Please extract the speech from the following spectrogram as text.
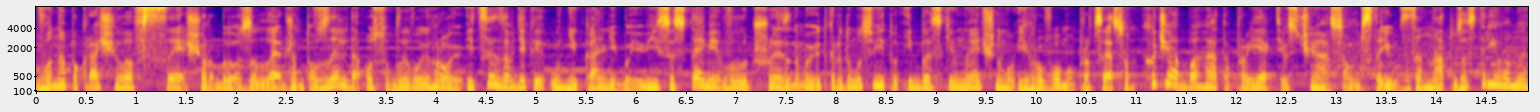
Вона покращила все, що робило The Legend of Zelda особливою грою, і це завдяки унікальній бойовій системі, величезному відкритому світу і безкінечному ігровому процесу. Хоча багато проєктів з часом стають занадто застарілими,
